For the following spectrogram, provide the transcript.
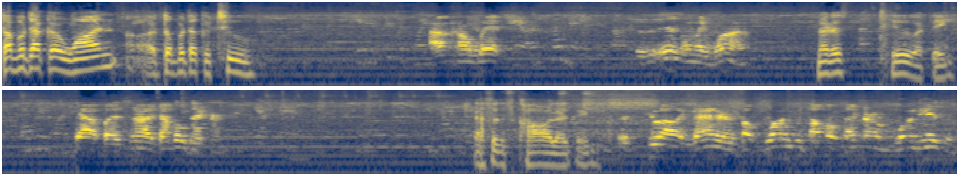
Double decker one or double decker two? I don't know which. There is only one. No, there's two, I think. Yeah, but it's not a double decker. That's what it's called, I think. There's two Alexanders, but one's a double decker and one isn't.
